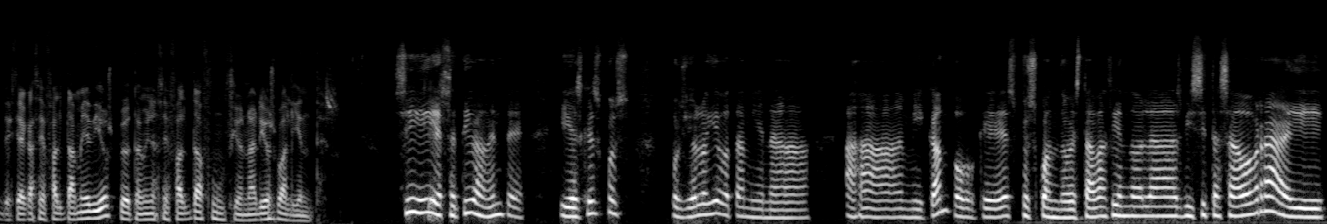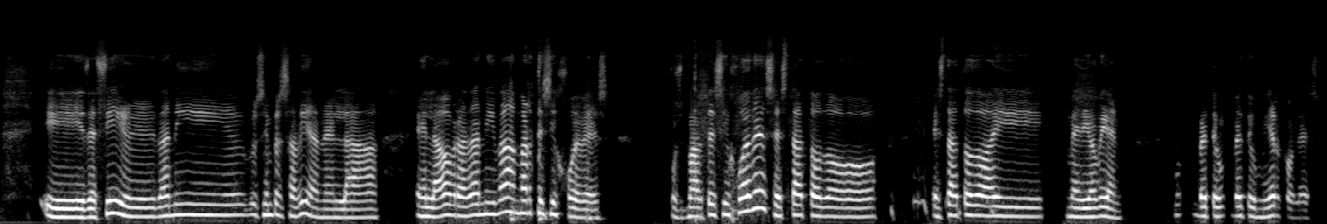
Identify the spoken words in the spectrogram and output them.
decía que hace falta medios, pero también hace falta funcionarios valientes. Sí, efectivamente. Y es que es pues, pues yo lo llevo también a, a mi campo, que es pues cuando estaba haciendo las visitas a obra y, y decir, Dani, pues, siempre sabían en la, en la obra, Dani va martes y jueves. Pues martes y jueves está todo, está todo ahí medio bien. Vete, vete un miércoles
